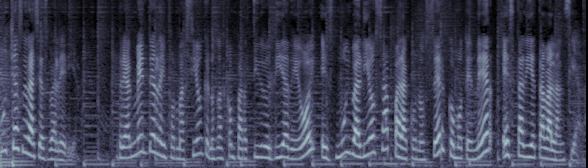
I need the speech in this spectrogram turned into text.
Muchas gracias Valeria. Realmente la información que nos has compartido el día de hoy es muy valiosa para conocer cómo tener esta dieta balanceada.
